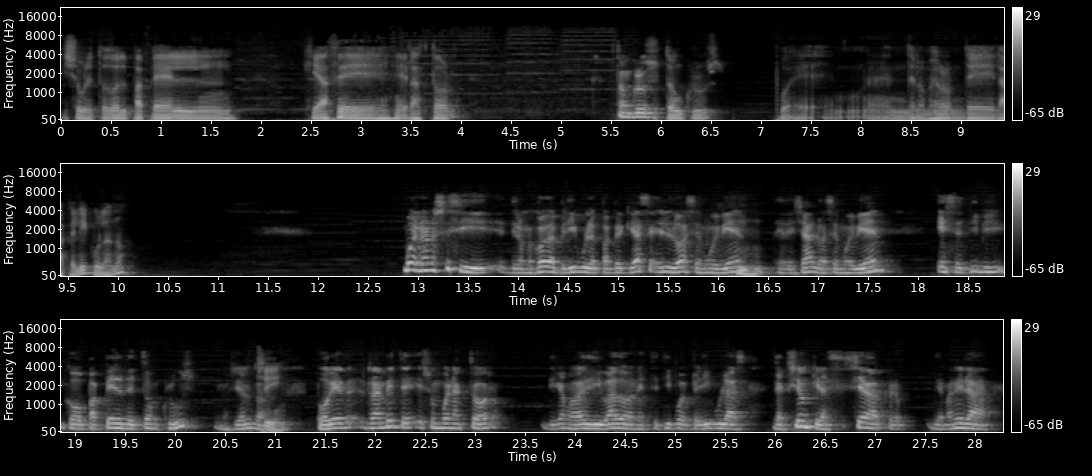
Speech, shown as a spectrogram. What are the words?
y sobre todo el papel que hace el actor Tom Cruise. Tom Cruise pues de lo mejor de la película no bueno no sé si de lo mejor de la película el papel que hace él lo hace muy bien desde ya lo hace muy bien. Ese típico papel de Tom Cruise no es cierto sí. Porque realmente es un buen actor digamos, ha derivado en este tipo de películas de acción que las lleva pero de manera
